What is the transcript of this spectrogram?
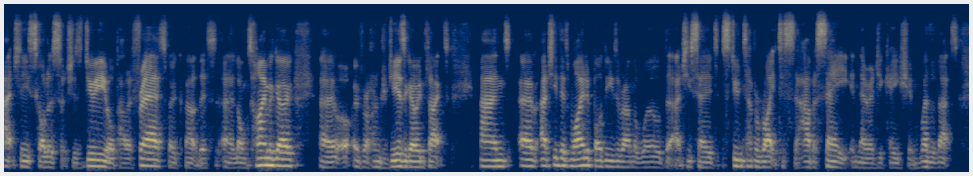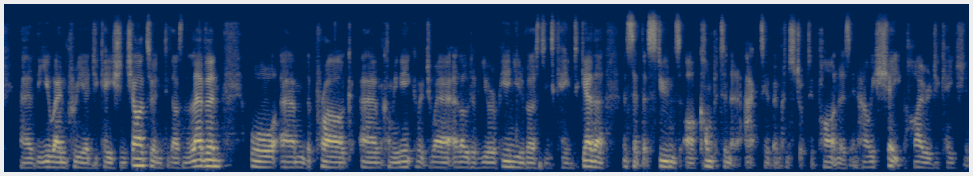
Actually, scholars such as Dewey or Paulo Freire spoke about this a long time ago, uh, over 100 years ago, in fact. And uh, actually, there's wider bodies around the world that actually said students have a right to have a say in their education, whether that's uh, the UN Pre-Education Charter in 2011, or um, the Prague um, Communique, which where a load of European universities came together and said that students are competent and active and constructive partners in how we shape higher education.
